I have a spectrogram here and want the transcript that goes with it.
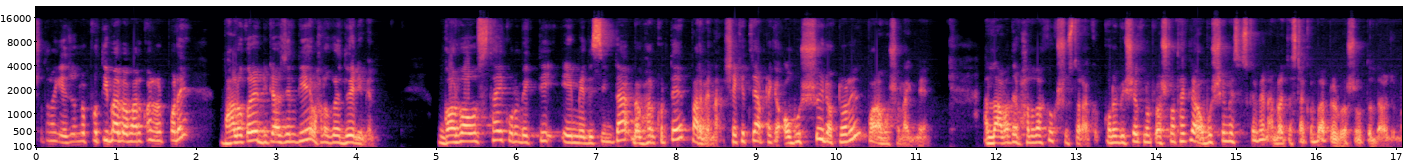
সুতরাং এই জন্য প্রতিবার ব্যবহার করার পরে ভালো করে ডিটারজেন্ট দিয়ে ভালো করে ধুয়ে নেবেন। গর্ভ অবস্থায় কোনো ব্যক্তি এই মেডিসিনটা ব্যবহার করতে পারবে না। সেক্ষেত্রে আপনাকে অবশ্যই ডক্টরের পরামর্শ লাগবে। আল্লাহ আমাদের ভালো রাখুক, সুস্থ রাখুক। কোনো বিষয়ে কোনো প্রশ্ন থাকলে অবশ্যই মেসেজ করবেন। আমরা চেষ্টা করব আপনার প্রশ্ন উত্তর দেওয়ার জন্য।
